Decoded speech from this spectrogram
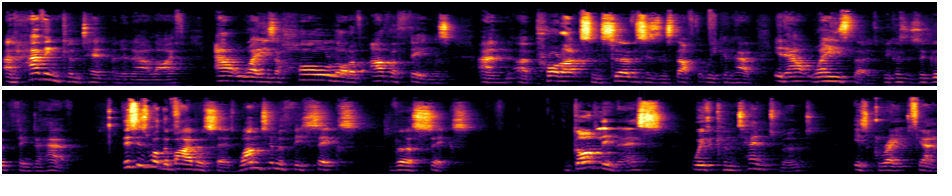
and having contentment in our life outweighs a whole lot of other things and uh, products and services and stuff that we can have. It outweighs those because it's a good thing to have. This is what the Bible says 1 Timothy 6, verse 6. Godliness with contentment is great gain.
